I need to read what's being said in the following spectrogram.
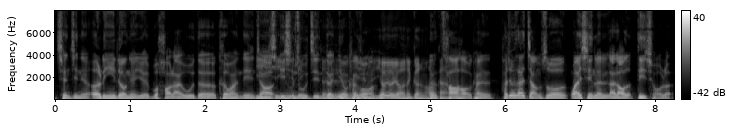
前几年，二零一六年有一部好莱坞的科幻电影叫《异星路径》，对，你有看过吗？有有有，那个很好看，超好看。他就在讲说外星人来到地球了，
